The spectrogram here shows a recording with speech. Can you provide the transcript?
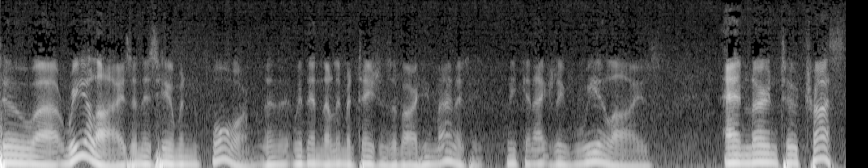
to uh, realize in this human form, within the limitations of our humanity. We can actually realize and learn to trust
